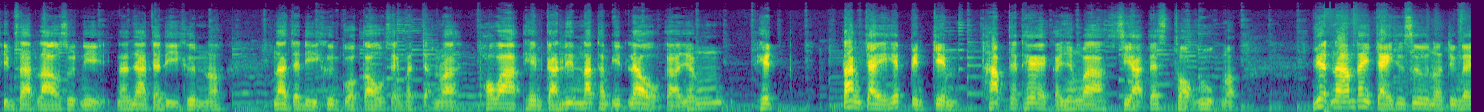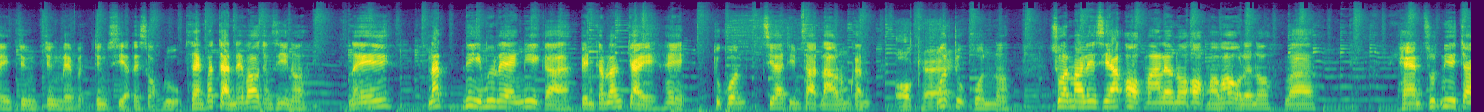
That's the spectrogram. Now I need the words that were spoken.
ทีมชาติลาวสุดนี่น่าจะดีขึ้นเนาะน่าจะดีขึ้นกว่าเก่าแสงพระจันทร์ว่าเพ ราะว่าเห็นการเล่นนัดทำอิฐแล้วก็ยังเฮ็ดตั้งใจเฮ็ดเป็นเกมทับแท้ๆก็ยังว่าเสียแต่สองลูกเนาะเวียดนามได้ใจซื่อๆเนาะจึงได้จึงจึงได้จึงเสียได้สองลูกแสงพระจันทร์ได้เว้าจังซี่เนาะในนัดนี่มือแรงนี่ก็เป็นกำลังใจให้ทุกคนเชียร์ทีมชาติลาวน้ำกัน Okay. เมื่อทุกคนเนาะส่วนมาเลเซียออกมาแล้วเนาะออกมาเว้าแล้วเนาะว่า แผนสุดนี้จะ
